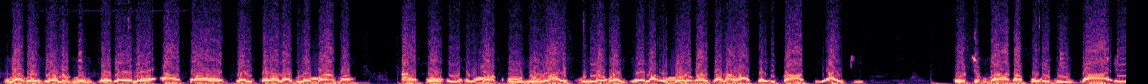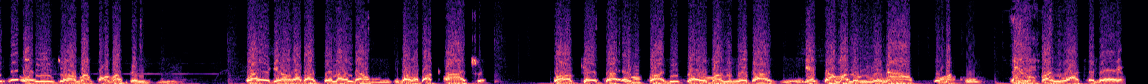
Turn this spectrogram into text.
ndingakwenziwa nomnye umzekelo apha kweli cala lakulo mama apho u- umakhulu wayefuna uyokwenzela umolokazana wakhe ibhasi i-i d kuthi kuba akafuni ubiza i- o- into amagama asemzini. Kwaye ke akabacelanga mntu uba mabakhatshwe. Waphetha embhalisa umalumekazi ngegama lomnyenakhe umakhulu yayimfani yakhe leyo.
